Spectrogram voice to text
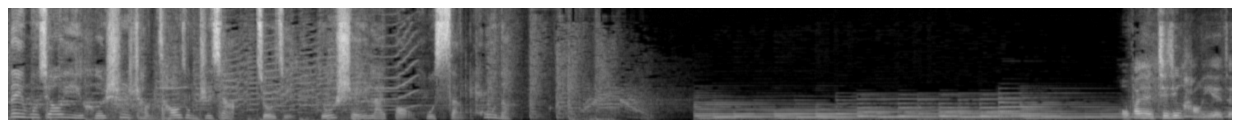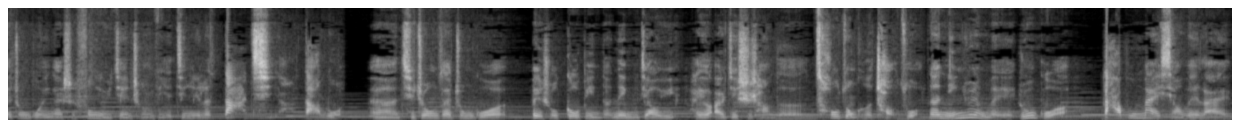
内幕交易和市场操纵之下，究竟由谁来保护散户呢？发现基金行业在中国应该是风雨兼程，也经历了大起啊大落。嗯，其中在中国备受诟病的内幕交易，还有二级市场的操纵和炒作。那您认为，如果大步迈向未来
